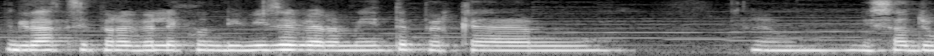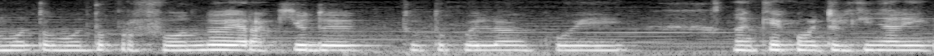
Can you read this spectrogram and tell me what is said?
Grazie per averle condivise veramente perché mm, è un messaggio molto molto profondo e racchiude tutto quello in cui anche come tolkieniani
